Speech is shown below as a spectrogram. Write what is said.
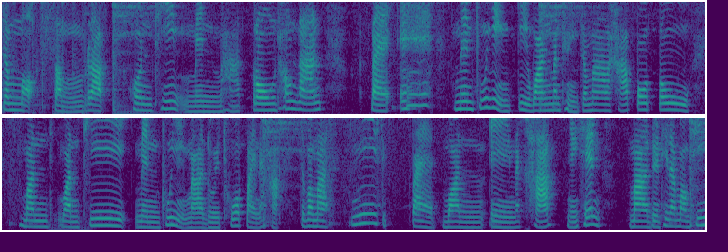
จะเหมาะสำหรับคนที่เมนมาตรงเท่านั้น แต่เอ๊ะเมนผู้หญิงกี่วันมันถึงจะมาล่ะคะ โปรตูมันวันที่เมนผู้หญิงมาโดยทั่วไปนะคะ จะประมาณ 28 วันเองนะคะ อย่างเช่น มาเดือนที่แล้วมาวันที่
